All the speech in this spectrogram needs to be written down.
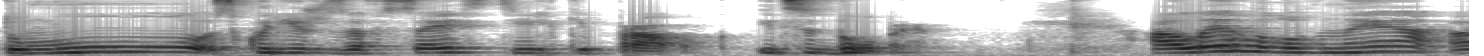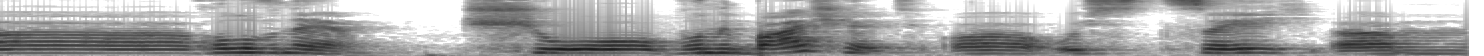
Тому, скоріш за все, стільки правок. І це добре. Але головне, головне, що вони бачать ось цей ем,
